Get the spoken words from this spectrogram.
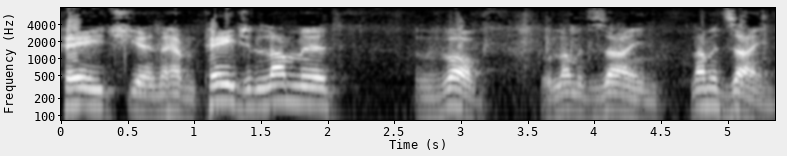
page, yeah, they haven't, page Lamed Vov, or Lamed Zain, Lamed Zain.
